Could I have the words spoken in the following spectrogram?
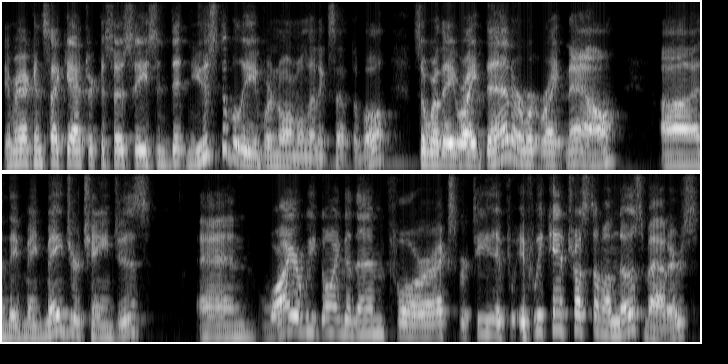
the American Psychiatric Association didn't used to believe were normal and acceptable. So were they right then or right now? Uh, and they've made major changes. And why are we going to them for expertise? If, if we can't trust them on those matters,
